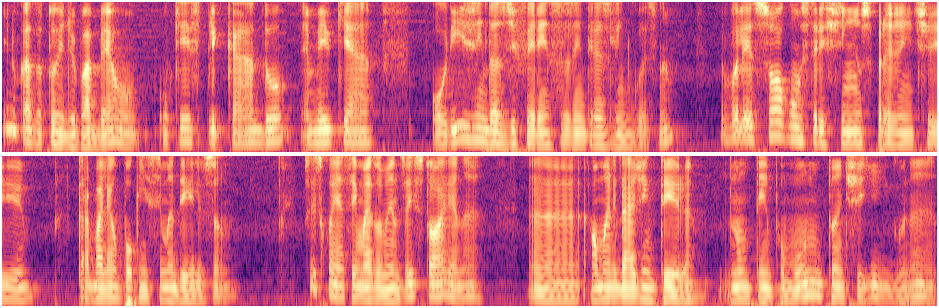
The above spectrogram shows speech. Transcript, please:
E no caso da Torre de Babel, o que é explicado é meio que a origem das diferenças entre as línguas. Né? Eu vou ler só alguns trechinhos para a gente trabalhar um pouco em cima deles. Vocês conhecem mais ou menos a história, né? uh, a humanidade inteira num tempo muito antigo, né?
